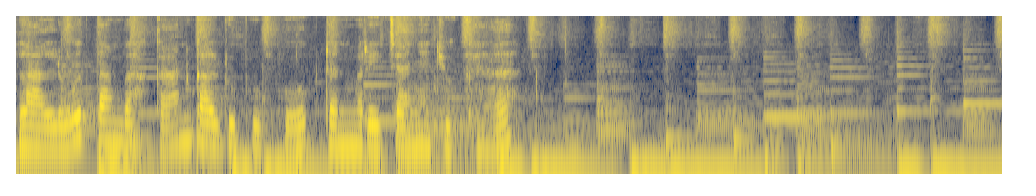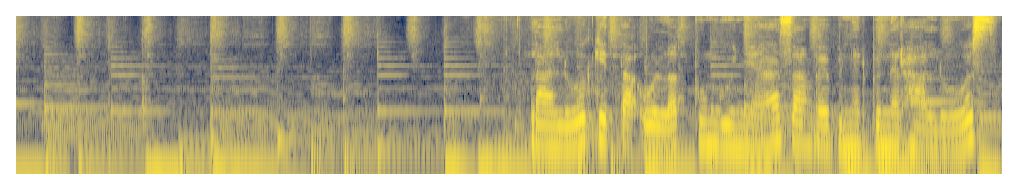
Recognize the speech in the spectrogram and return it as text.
Lalu tambahkan kaldu bubuk dan mericanya juga. Lalu kita ulek bumbunya sampai benar-benar halus.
